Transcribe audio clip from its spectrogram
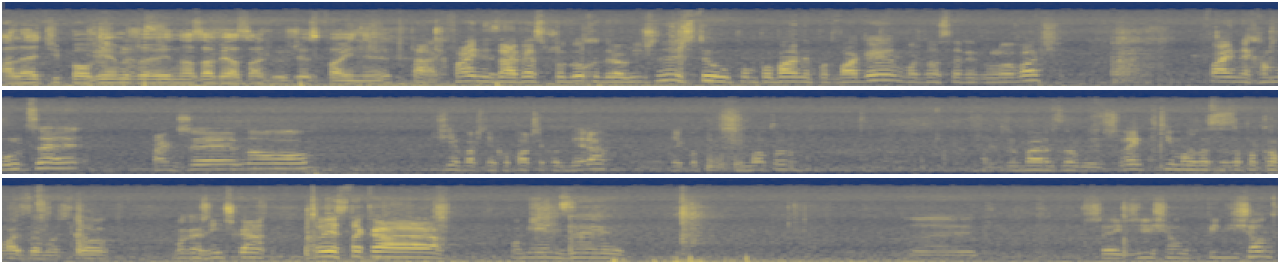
Ale ci powiem, że na zawiasach już jest fajnych. Tak, fajny zawias przodu hydrauliczny, z tyłu pompowany pod wagę, można sobie regulować. Fajne hamulce, także no dzisiaj właśnie chłopaczek odbiera jako pierwszy motor. Także bardzo wiesz, lekki, można sobie zapakować, zobacz, do bagażniczka. To jest taka pomiędzy e, 60, 50,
